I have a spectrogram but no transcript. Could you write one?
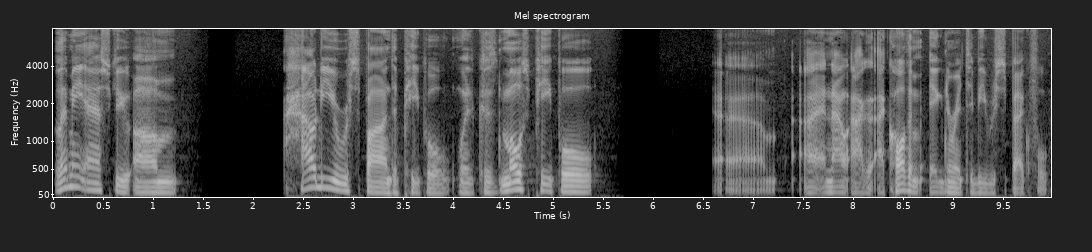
Let me ask you, um, how do you respond to people when? Because most people, um, I, and I, I I call them ignorant to be respectful,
